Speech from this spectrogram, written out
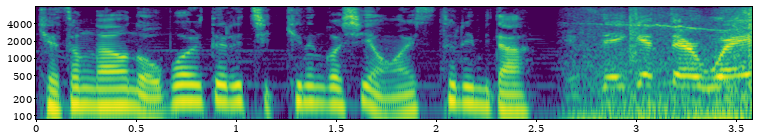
개성 강한 오버월드를 지키는 것이 영화의 스토리입니다. If they get their way,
